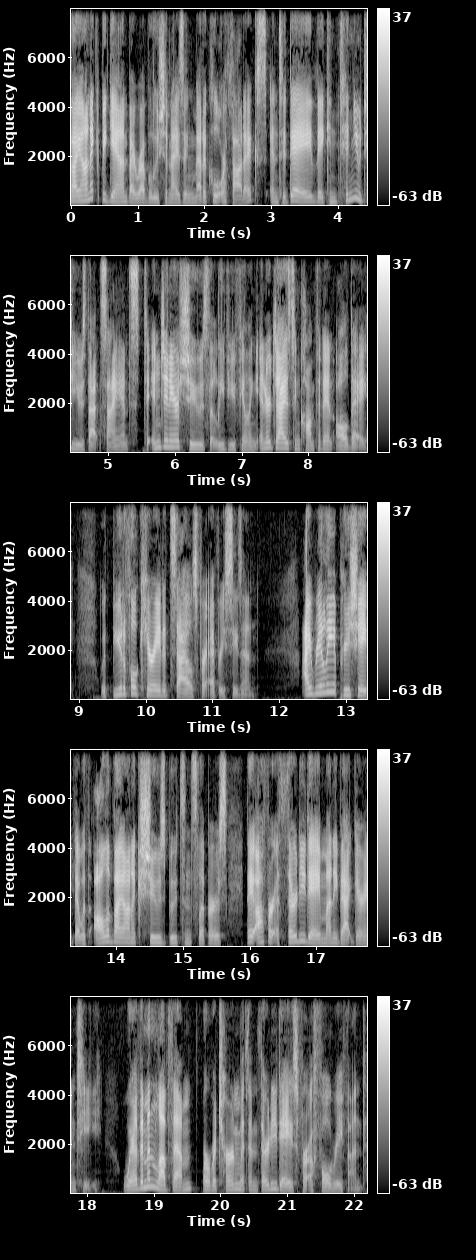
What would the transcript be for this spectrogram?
Vionic began by revolutionizing medical orthotics, and today they continue to use that science to engineer shoes that leave you feeling energized and confident all day, with beautiful curated styles for every season. I really appreciate that with all of Vionic's shoes, boots, and slippers, they offer a 30 day money back guarantee. Wear them and love them, or return within 30 days for a full refund.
